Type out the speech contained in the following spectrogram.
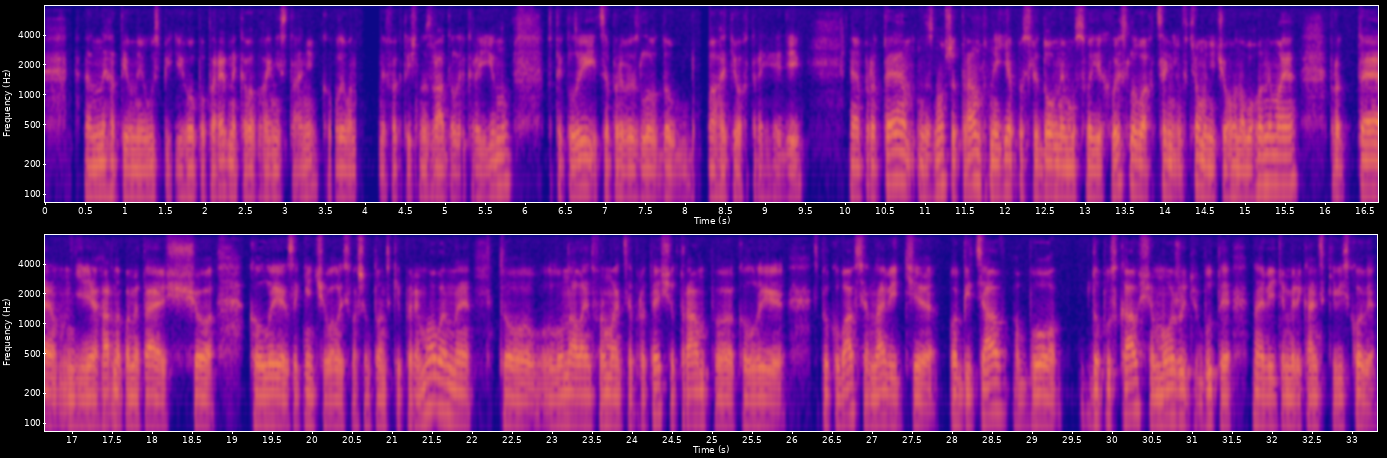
негативний успіх його попередника в Афганістані, коли вони фактично зрадили країну, втекли, і це привезло до багатьох трагедій. Е, Проте знову ж Трамп не є послідовним у своїх висловах. Це в цьому нічого нового немає. Проте я гарно пам'ятаю, що коли закінчувались Вашингтонські перемовини, то лунала інформація про те, що Трамп, е, коли спілкувався, навіть е, обіцяв або допускав, що можуть бути навіть американські військові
